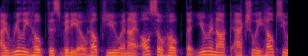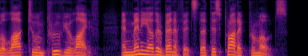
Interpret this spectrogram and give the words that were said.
I really hope this video helped you and I also hope that Urinoct actually helps you a lot to improve your life, and many other benefits that this product promotes.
